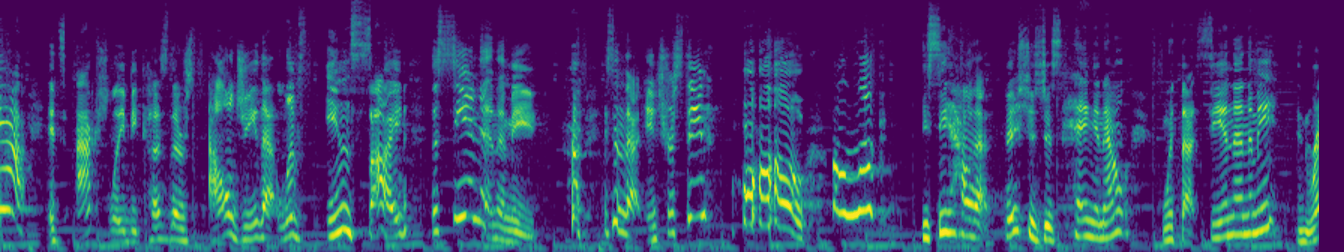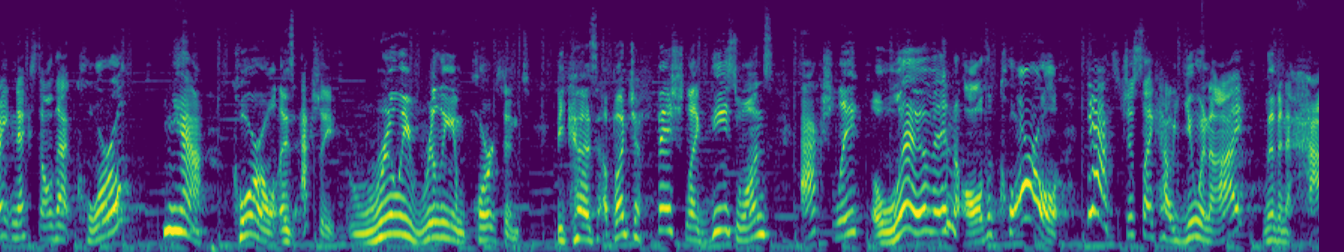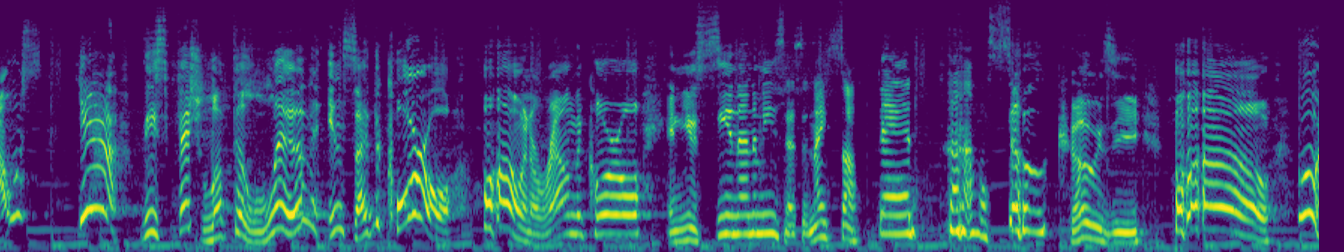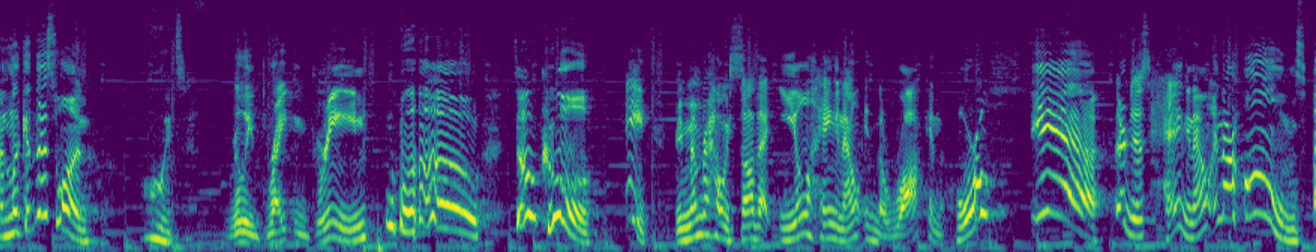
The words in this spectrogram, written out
Yeah, it's actually because there's algae that lives inside the sea anemone. Isn't that interesting? Whoa, oh look. You see how that fish is just hanging out with that sea anemone and right next to all that coral? Yeah, coral is actually really, really important because a bunch of fish like these ones actually live in all the coral. Yeah, it's just like how you and I live in a house. Yeah, these fish love to live inside the coral. Oh, and around the coral and use sea anemones as a nice soft bed. so cozy. Whoa! Oh, and look at this one. Oh, it's really bright and green. Whoa! So cool. Hey, remember how we saw that eel hanging out in the rock and the coral? Yeah, they're just hanging out in their homes.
